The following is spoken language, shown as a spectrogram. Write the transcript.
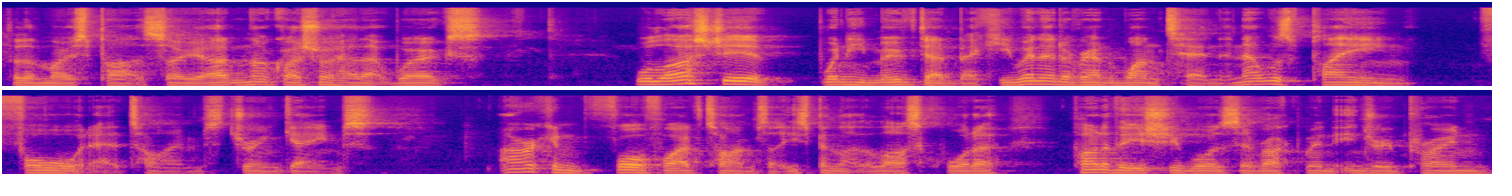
for the most part. So I'm not quite sure how that works. Well, last year when he moved down back, he went at around 110, and that was playing forward at times during games. I reckon four or five times. Like he spent like the last quarter. Part of the issue was the ruckman injury prone,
